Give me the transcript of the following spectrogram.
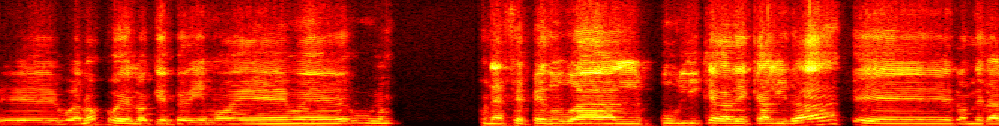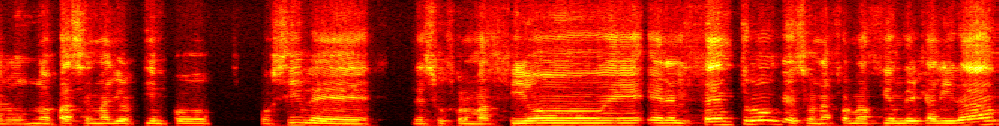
eh, bueno, pues lo que pedimos es un, una FP dual pública de calidad, donde el alumno pase el mayor tiempo posible de su formación en el centro, que es una formación de calidad,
